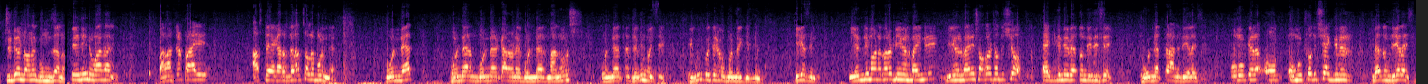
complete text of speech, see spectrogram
স্টুডেন্ট অনেক ঘুম জানো। পেনি নোয়াখালী বাংলাদেশের প্রায় আজকে এগারো জেলা চলে বন্যার। বন্যার বন্যার বন্যার কারণে বন্যার মানুষ, বন্যাতে যেগুন হয়েছে এগুন কই দেবো বন্যার কি জিনিস? ঠিক আছে এমনি মনে করো বিমান বাহিনী, বিমান বাহিনীর সকল সদস্য একদিনের বেতন দিয়ে দিছে, বন্যার ত্রাণ দিয়ে লাইছে। অমুকের, অমুক সদস্য একদিনের বেতন দিয়ে লাইছে।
